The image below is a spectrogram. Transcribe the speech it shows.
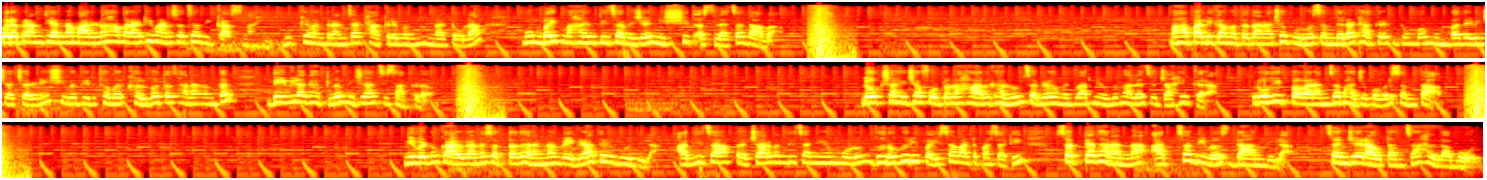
परप्रांतीयांना मारणं हा मराठी माणसाचा विकास नाही. मुख्यमंत्र्यांचा ठाकरे बंधूंना टोला मुंबईत महायुतीचा विजय निश्चित असल्याचा दावा. महापालिका मतदानाच्या पूर्वसंध्येला ठाकरे कुटुंब मुंबादेवीच्या चरणी शिवतीर्थवर खलबत झाल्यानंतर देवीला घातलं विजयाचं साकडं. लोकशाहीच्या फोटोला हार घालून सगळे उमेदवार निवडून आल्याचं जाहीर करा. रोहित पवारांचा भाजपवर संताप निवडणूक आयोगानं सत्ताधाऱ्यांना वेगळा तिळगुळ दिला. आधीचा प्रचारबंदीचा नियम मोडून घरोघरी पैसा वाटपासाठी सत्ताधाऱ्यांना आजचा दिवस दान दिला. संजय राऊतांचा हल्ला बोल.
